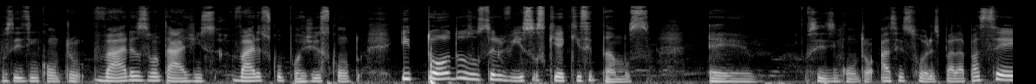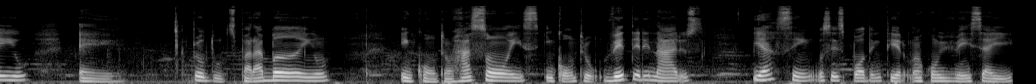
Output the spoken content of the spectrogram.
vocês encontram várias vantagens, vários cupons de desconto e todos os serviços que aqui citamos. É, vocês encontram acessórios para passeio, é, produtos para banho, encontram rações, encontram veterinários e assim vocês podem ter uma convivência aí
